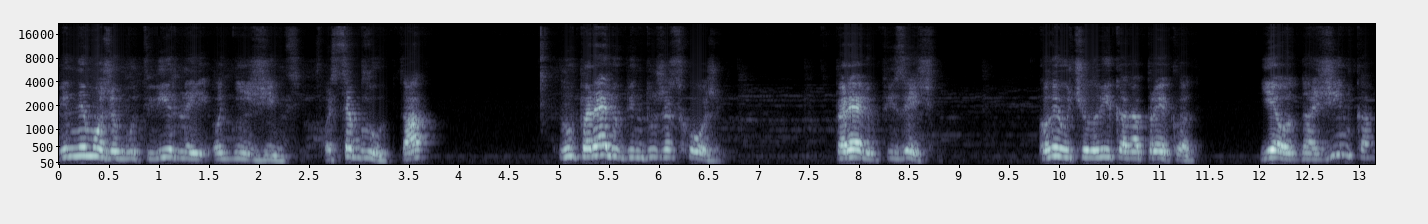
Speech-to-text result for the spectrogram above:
Він не може бути вірний одній жінці. Ось це блуд, так? Ну, перелюб він дуже схожий. Перелюб фізичний. Коли у чоловіка, наприклад, є одна жінка,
